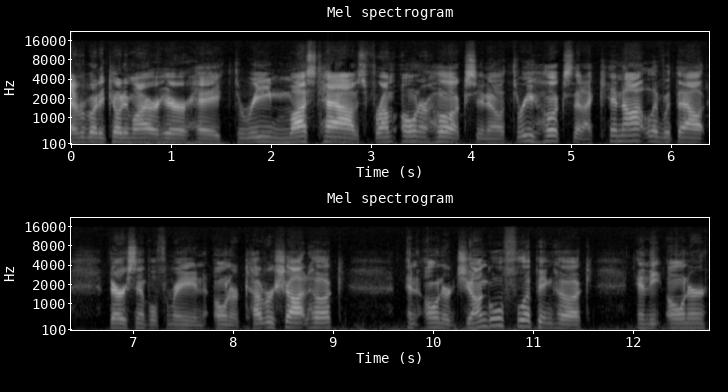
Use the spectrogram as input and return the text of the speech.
Everybody, Cody Meyer here. Hey, three must-haves from Owner Hooks. You know, three hooks that I cannot live without. Very simple for me. An Owner cover shot hook, an Owner jungle flipping hook, and the Owner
